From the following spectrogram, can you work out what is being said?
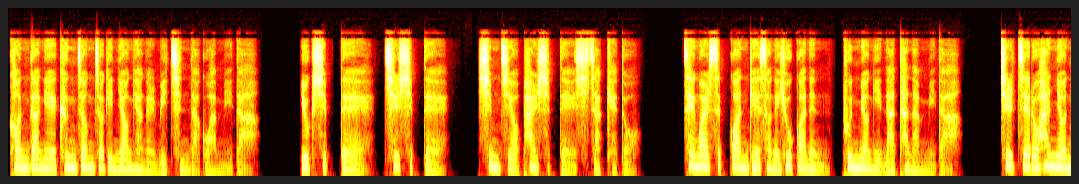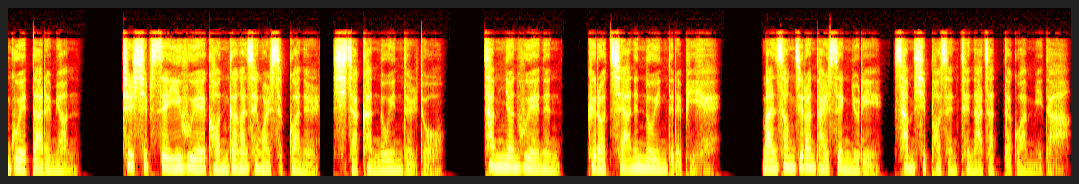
건강에 긍정적인 영향을 미친다고 합니다. 60대, 70대, 심지어 80대에 시작해도 생활 습관 개선의 효과는 분명히 나타납니다. 실제로 한 연구에 따르면 70세 이후에 건강한 생활 습관을 시작한 노인들도 3년 후에는 그렇지 않은 노인들에 비해 만성질환 발생률이 30% 낮았다고 합니다.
